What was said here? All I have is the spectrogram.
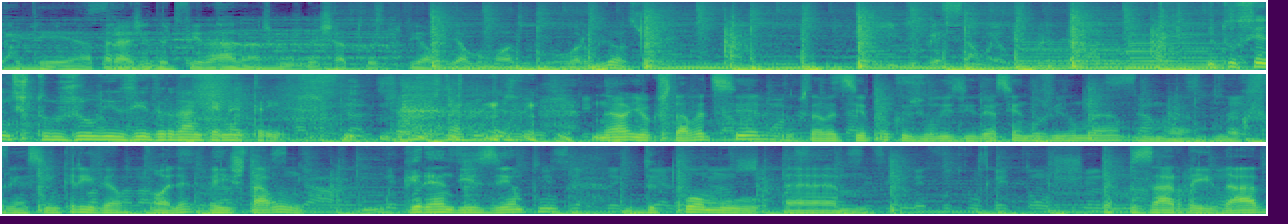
até à paragem da atividade, acho que nos deixa todos de, de algum modo orgulhosos. Educação é tu sentes-te o Júlio Isidro da Antena 3? Não, eu gostava de ser, eu gostava de ser porque o Júlio Isidro é sem dúvida uma, uma, uma referência incrível. Olha, aí está um grande exemplo de como, um, apesar da idade,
